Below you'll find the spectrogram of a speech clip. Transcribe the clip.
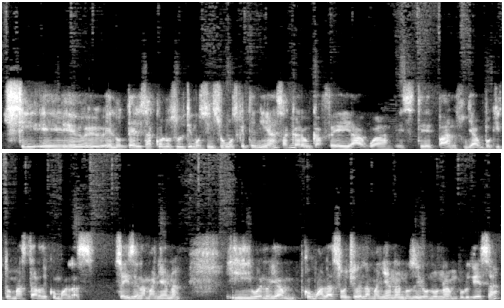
Sí, el hotel sacó los últimos insumos que tenía, sacaron café, agua, este, pan, ya un poquito más tarde, como a las 6 de la mañana. Y bueno, ya como a las 8 de la mañana nos dieron una hamburguesa,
